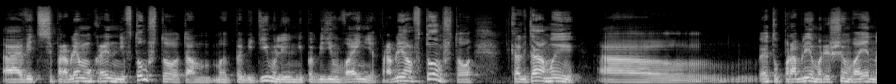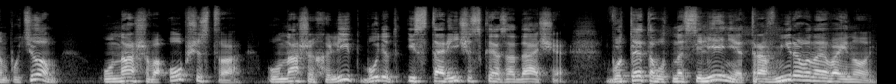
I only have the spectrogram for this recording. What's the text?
А, ведь проблема Украины не в том, что там мы победим или не победим в войне. Проблема в том, что когда мы а, эту проблему решим военным путем, у нашего общества у наших элит будет историческая задача. Вот это вот население, травмированное войной,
